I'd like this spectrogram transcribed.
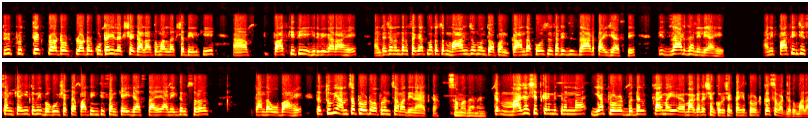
तुम्ही प्रत्येक प्लॉटवर प्लॉटवर कुठेही लक्ष घाला तुम्हाला लक्षात येईल की पात किती हिरवीगार आहे. आणि त्याच्यानंतर सगळ्यात महत्वाचं मान जो म्हणतो आपण कांदा पोहोचण्यासाठी जी जाड पाहिजे असते ती जाड झालेली आहे. आणि पातींची संख्या ही तुम्ही बघू शकता. पातींची संख्या ही जास्त आहे आणि एकदम सरळ कांदा उभा आहे. तर तुम्ही आमचं प्रोडक्ट वापरून समाधानी आहात का? समाधान आहे. तर माझ्या शेतकरी मित्रांना या प्रोडक्टबद्दल काय माहि- मार्गदर्शन करू शकता? हे प्रोडक्ट कसं वाटलं तुम्हाला?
